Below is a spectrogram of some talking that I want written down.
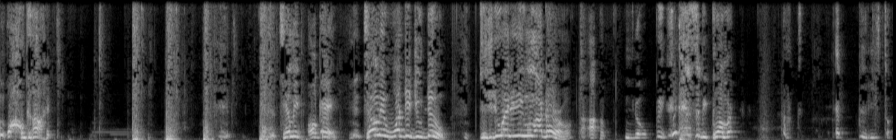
Oh, God! Tell me, okay, tell me what did you do? Did you do anything with my girl? Uh, no, please, answer me, plumber. Please don't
